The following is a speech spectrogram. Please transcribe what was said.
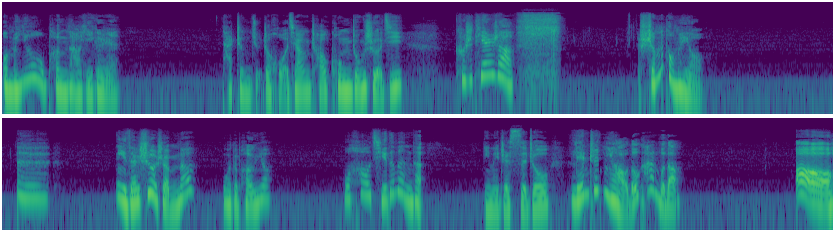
我们又碰到一个人，他正举着火枪朝空中射击，可是天上什么都没有。呃，你在射什么呢，我的朋友？我好奇的问他。因为这四周连只鸟都看不到。哦，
